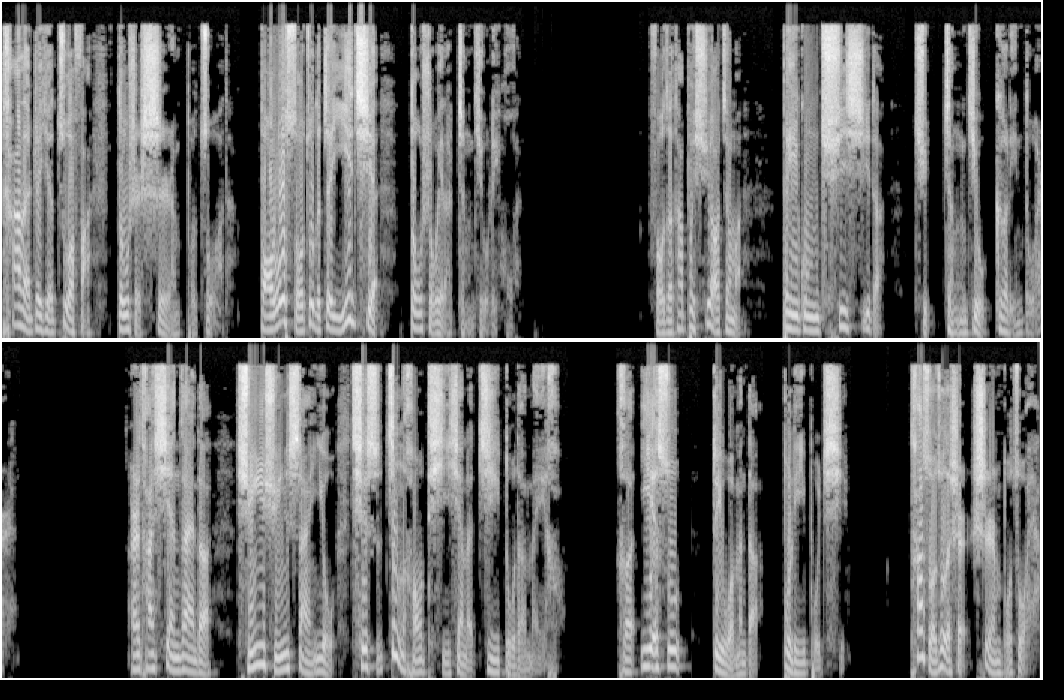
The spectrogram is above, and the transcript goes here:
他的这些做法都是世人不做的。保罗所做的这一切，都是为了拯救灵魂，否则他不需要这么。卑躬屈膝的去拯救哥林多人，而他现在的循循善诱，其实正好体现了基督的美好和耶稣对我们的不离不弃。他所做的事世人不做呀。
